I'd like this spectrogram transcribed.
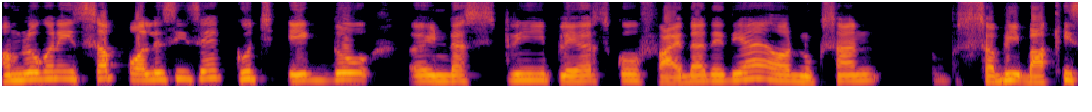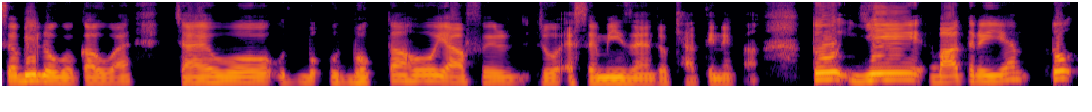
हम लोगों ने इस सब पॉलिसी से कुछ एक दो इंडस्ट्री प्लेयर्स को फ़ायदा दे दिया है और नुकसान सभी, बाकी सभी लोगों का हुआ है, चाहे वो उपभोक्ता हो या फिर जो एस हैं, जो ख्याति ने कहा। तो ये बात रही है। तो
